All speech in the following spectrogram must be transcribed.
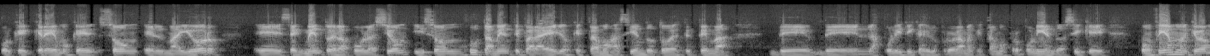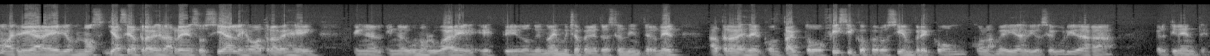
porque creemos que son el mayor eh, segmento de la población y son justamente para ellos que estamos haciendo todo este tema de, de, las políticas y los programas que estamos proponiendo. Así que confiamos en que vamos a llegar a ellos, no, ya sea a través de las redes sociales o a través en, en, en algunos lugares este, donde no hay mucha penetración de Internet, a través del contacto físico, pero siempre con, las medidas de bioseguridad pertinentes.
